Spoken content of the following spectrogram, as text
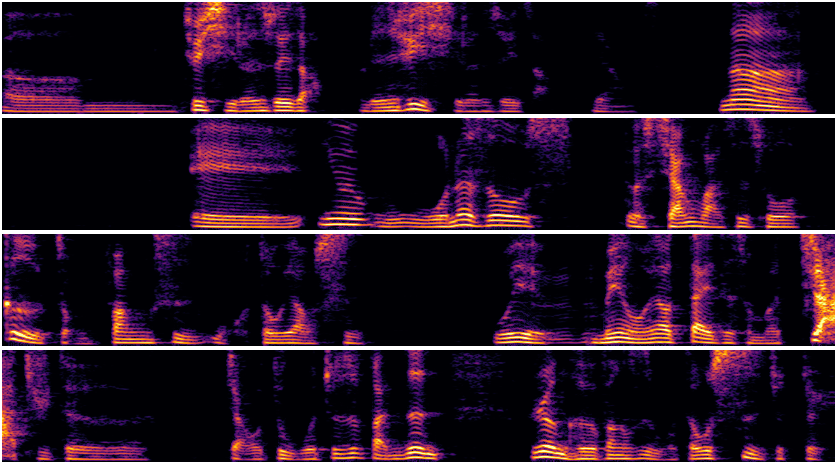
嗯，去洗冷水澡，连续洗冷水澡这样子。那，诶，因为我我那时候的想法是说，各种方式我都要试，我也没有要带着什么价值的角度，我就是反正任何方式我都试就对了。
